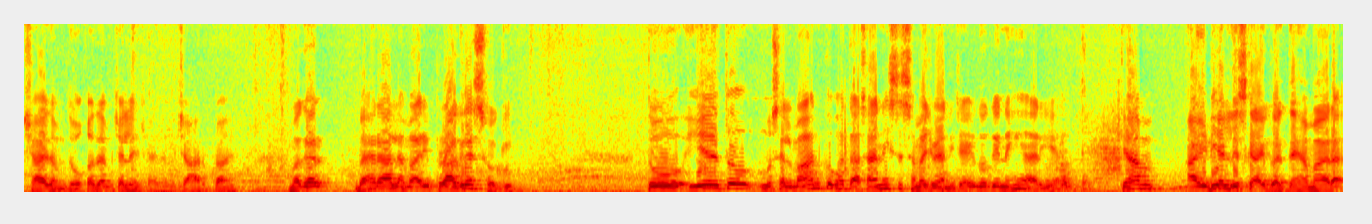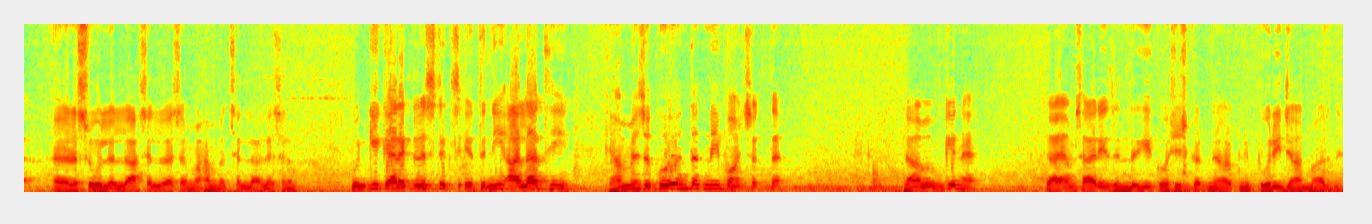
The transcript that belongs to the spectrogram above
شاید ہم دو قدم چلیں، شاید ہم چار پائیں۔ مگر بہرحال ہماری پروگرس ہوگی۔ تو یہ تو مسلمان کو بہت آسانی سے سمجھ میں آنی چاہیے۔ کیونکہ نہیں آ رہی ہے کہ ہم آئیڈیل ڈسکرائب کرتے ہیں۔ ہمارا رسول اللہ صلی اللہ علیہ وسلم، محمد صلی اللہ علیہ وسلم، ان کی کیریکٹرسٹکس اتنی اعلیٰ تھیں۔ کہ ہم میں سے کوئی ان تک نہیں پہنچ سکتا ناممکن ہے۔ چاہے ہم ساری زندگی کوشش کر دیں اور اپنی پوری جان مار دیں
